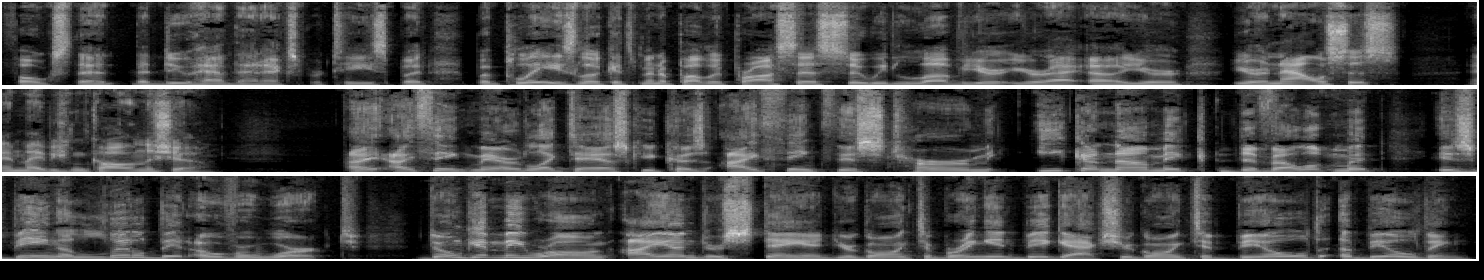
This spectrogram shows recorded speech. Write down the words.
folks that, that do have that expertise. But but please look, it's been a public process. Sue, we'd love your your uh, your your analysis, and maybe you can call on the show. I, I think, Mayor, I'd like to ask you because I think this term economic development is being a little bit overworked. Don't get me wrong. I understand you're going to bring in big acts. You're going to build a building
